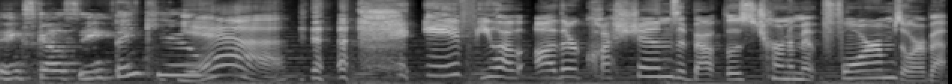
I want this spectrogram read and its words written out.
Thanks, Kelsey. Thank you. Yeah. if you have other questions about those tournament forms or about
